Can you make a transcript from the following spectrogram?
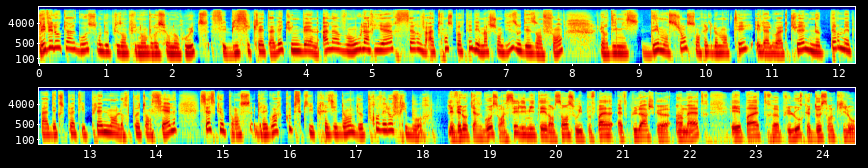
Les vélos cargos sont de plus en plus nombreux sur nos routes. Ces bicyclettes avec une benne à l'avant ou l'arrière servent à transporter des marchandises ou des enfants. Leurs dimensions sont réglementées et la loi actuelle ne permet pas d'exploiter pleinement leur potentiel. C'est ce que pense Grégoire Kupski, président de ProVélo Fribourg les vélos cargo sont assez limités dans le sens où ils peuvent pas être plus larges que 1 mètre et pas être plus lourds que 200 kg.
